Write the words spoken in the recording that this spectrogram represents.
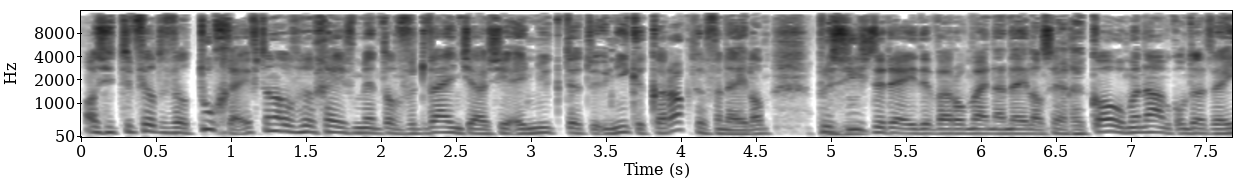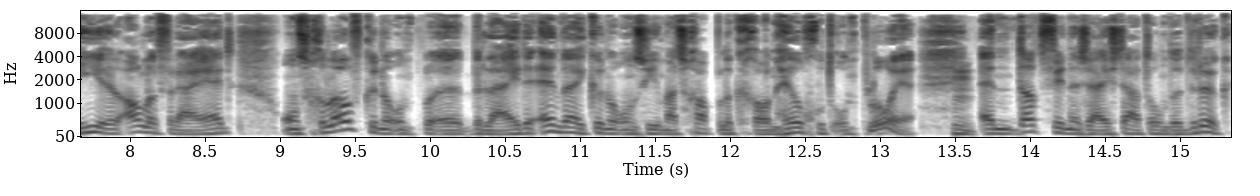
als je te veel te veel toegeeft, dan op een gegeven moment dan verdwijnt juist je uniek, dat unieke karakter van Nederland. Precies de reden waarom wij naar Nederland zijn gekomen. Namelijk omdat wij hier in alle vrijheid ons geloof kunnen eh, beleiden. En wij kunnen ons hier maatschappelijk gewoon heel goed ontplooien. En dat vinden zij staat onder druk.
